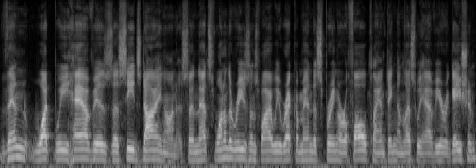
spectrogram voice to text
then what we have is uh, seeds dying on us. And that's one of the reasons why we recommend a spring or a fall planting unless we have irrigation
